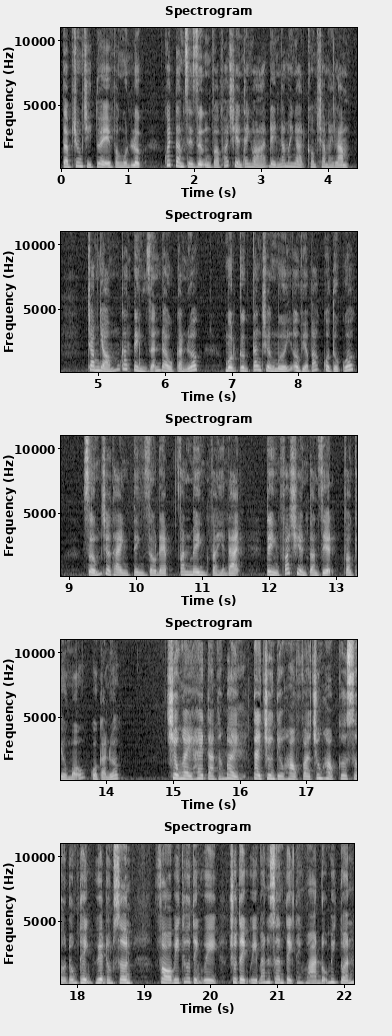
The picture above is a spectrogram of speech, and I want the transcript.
tập trung trí tuệ và nguồn lực, quyết tâm xây dựng và phát triển Thanh Hóa đến năm 2025. Trong nhóm các tỉnh dẫn đầu cả nước, một cực tăng trưởng mới ở phía Bắc của Tổ quốc, sớm trở thành tỉnh giàu đẹp, văn minh và hiện đại, tỉnh phát triển toàn diện và kiểu mẫu của cả nước. Chiều ngày 28 tháng 7, tại trường tiểu học và trung học cơ sở Đông Thịnh, huyện Đông Sơn, Phó Bí thư tỉnh ủy, Chủ tịch Ủy ban nhân dân tỉnh Thanh Hóa Đỗ Minh Tuấn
